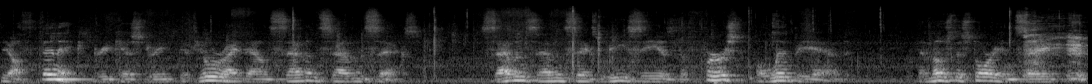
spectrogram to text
the authentic Greek history, if you'll write down 776, 776 BC is the first Olympiad. And most historians say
